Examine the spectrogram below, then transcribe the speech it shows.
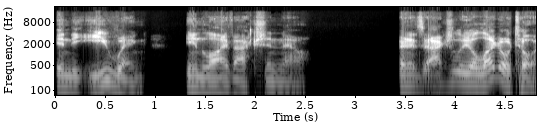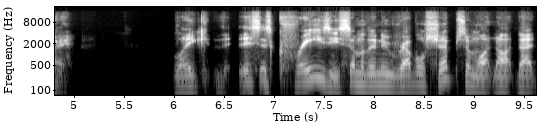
in the E-wing in live action now. And it's actually a Lego toy. Like th- this is crazy. Some of the new rebel ships and whatnot that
